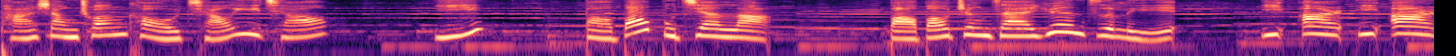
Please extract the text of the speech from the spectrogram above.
爬上窗口瞧一瞧，咦，宝宝不见了。宝宝正在院子里，一二一二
